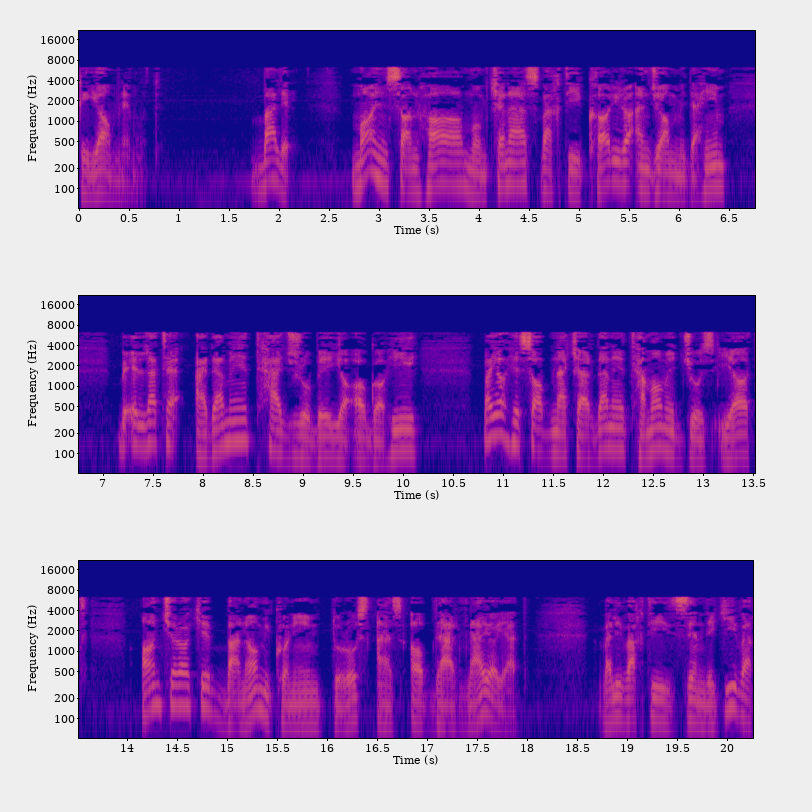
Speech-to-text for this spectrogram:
قیام نمود. بله ما انسانها ممکن است وقتی کاری را انجام می دهیم به علت عدم تجربه یا آگاهی و یا حساب نکردن تمام جزئیات آنچه را که بنا می کنیم درست از آب در نیاید. ولی وقتی زندگی و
